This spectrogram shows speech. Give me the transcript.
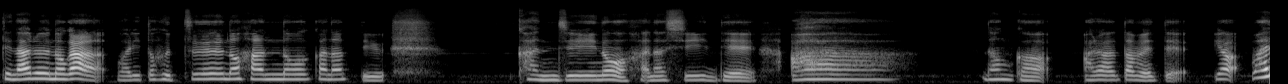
てなるのが割と普通の反応かなっていう感じの話で、あー、なんか、改めて。いや、まあで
